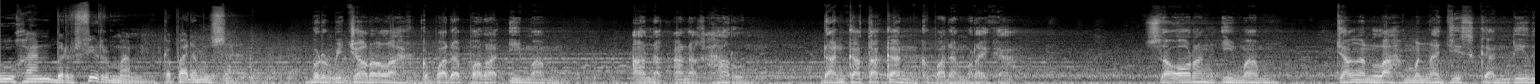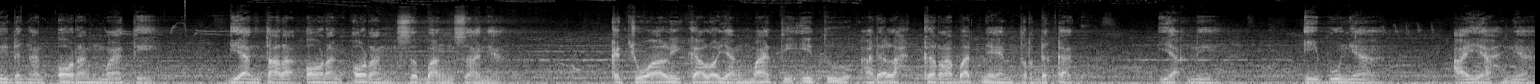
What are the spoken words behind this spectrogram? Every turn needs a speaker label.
Speaker 1: Tuhan berfirman kepada Musa,
Speaker 2: Berbicaralah kepada para imam, anak-anak Harun, dan katakan kepada mereka, Seorang imam janganlah menajiskan diri dengan orang mati di antara orang-orang sebangsanya, kecuali kalau yang mati itu adalah kerabatnya yang terdekat, yakni ibunya, ayahnya,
